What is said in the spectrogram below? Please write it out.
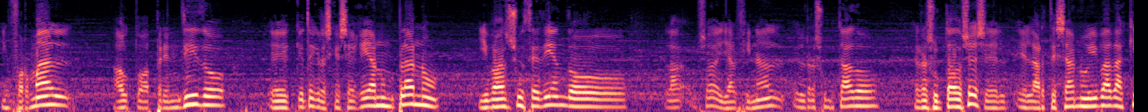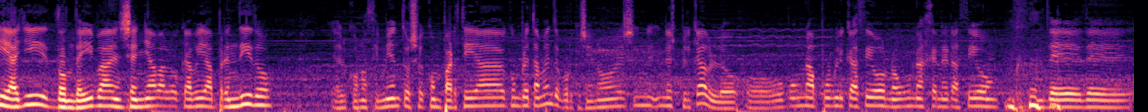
informal, autoaprendido, eh, ¿qué te crees? Que seguían un plano, iban sucediendo, la- o sea, y al final el resultado, el resultado es ese, el, el artesano iba de aquí a allí, donde iba enseñaba lo que había aprendido, el conocimiento se compartía completamente porque si no es in- inexplicable. O, o hubo una publicación o una generación de, de-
